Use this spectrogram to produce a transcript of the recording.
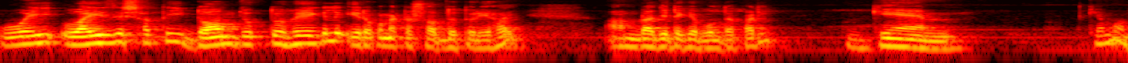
ওই ওয়াইজের সাথেই ডম যুক্ত হয়ে গেলে এরকম একটা শব্দ তৈরি হয়। আমরা যেটাকে বলতে পারি জ্ঞান। কেমন?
